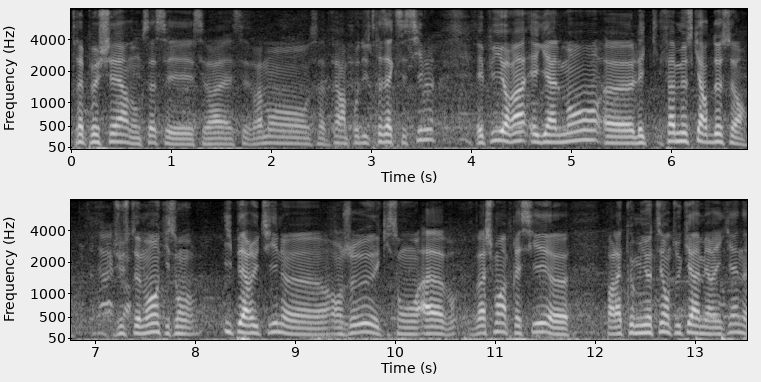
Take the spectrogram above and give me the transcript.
très peu cher, donc ça c'est vraiment, ça va faire un produit très accessible. Et puis il y aura également également les fameuses cartes de sort, justement, qui sont hyper utiles en jeu et qui sont vachement appréciées par la communauté en tout cas américaine.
